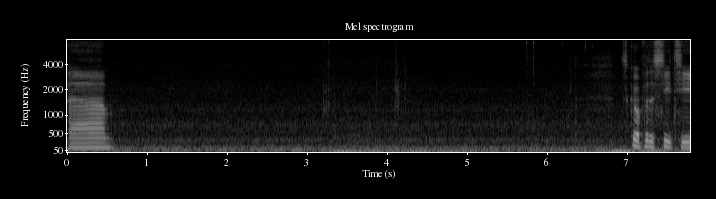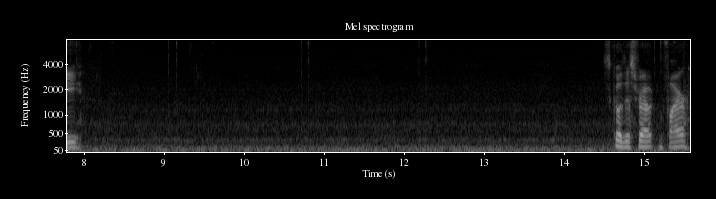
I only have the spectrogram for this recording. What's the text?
Um, let's go for the CT. Go this route and fire.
